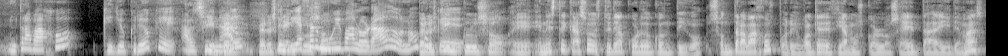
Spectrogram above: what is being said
un trabajo que yo creo que al final debería ser muy valorado, ¿no? Pero es que incluso eh, en este caso estoy de acuerdo contigo. Son trabajos, por igual que decíamos con los ETA y demás,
